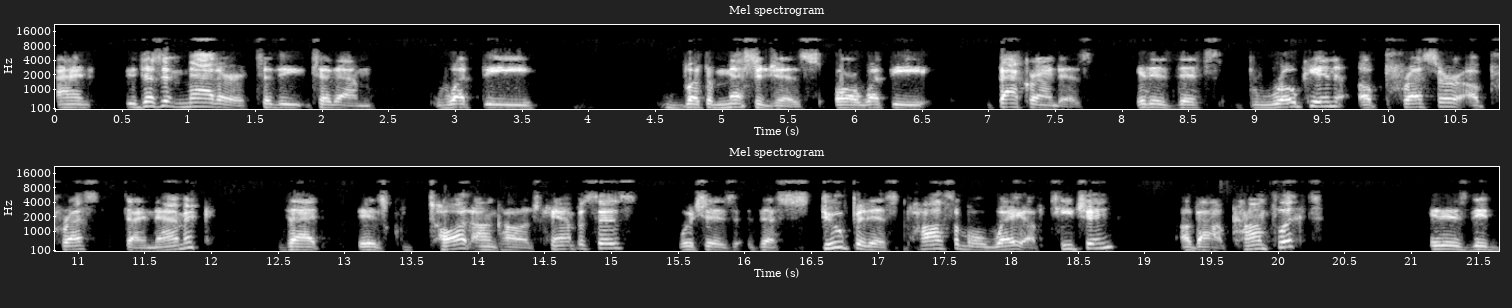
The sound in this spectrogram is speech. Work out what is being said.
and it doesn't matter to the to them what the what the message is or what the background is. It is this broken oppressor oppressed dynamic that is taught on college campuses, which is the stupidest possible way of teaching about conflict. It is the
